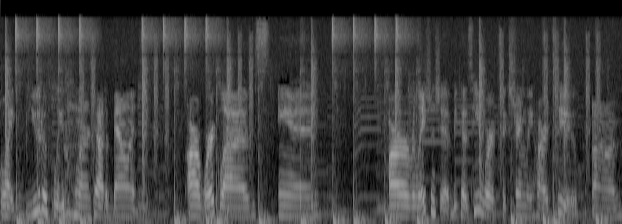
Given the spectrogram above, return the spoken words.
like beautifully learned how to balance our work lives and our relationship because he works extremely hard too. Um,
